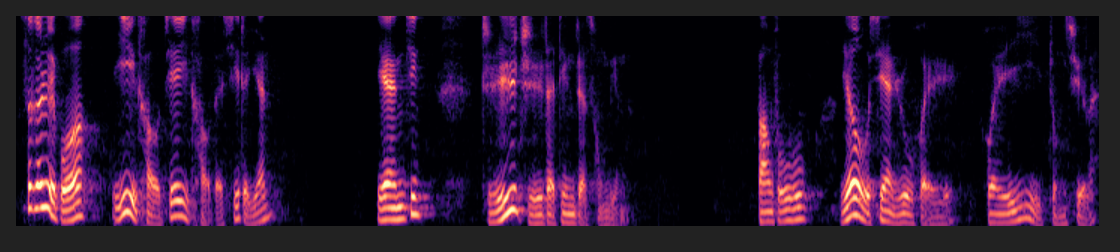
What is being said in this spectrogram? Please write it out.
斯格瑞博一口接一口的吸着烟，眼睛直直的盯着丛林，仿佛又陷入回回忆中去了。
